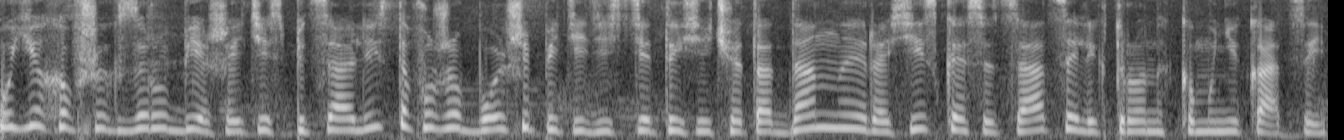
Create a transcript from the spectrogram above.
Уехавших за рубеж IT-специалистов уже больше 50 тысяч. Это данные Российской ассоциации электронных коммуникаций.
